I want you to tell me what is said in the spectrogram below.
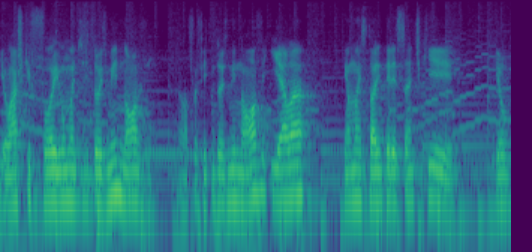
eu acho que foi uma de 2009. Ela foi feita em 2009 e ela tem uma história interessante que eu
